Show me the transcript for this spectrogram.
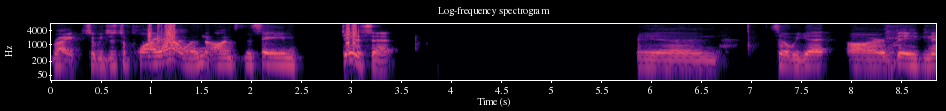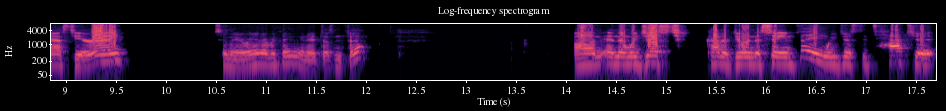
Right, so we just apply that one onto the same data set. And so we get our big nasty array, assuming I ran everything and it doesn't fail. Um, and then we just kind of doing the same thing, we just attach it.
